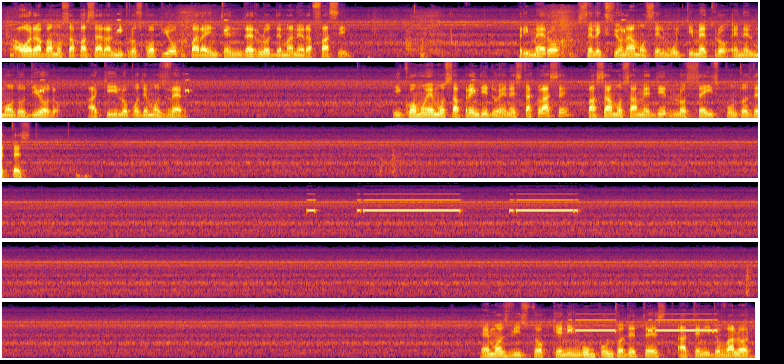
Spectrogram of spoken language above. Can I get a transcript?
Ahora vamos a pasar al microscopio para entenderlo de manera fácil. Primero seleccionamos el multímetro en el modo diodo. Aquí lo podemos ver. Y como hemos aprendido en esta clase, pasamos a medir los seis puntos de test. Hemos visto que ningún punto de test ha tenido valor.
